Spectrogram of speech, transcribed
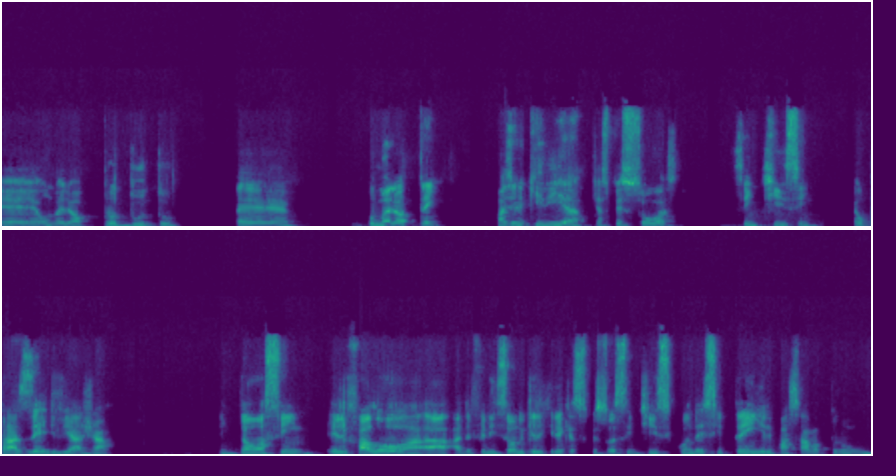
é, o melhor produto, é, o melhor trem, mas ele queria que as pessoas sentissem o prazer de viajar. Então, assim, ele falou a, a definição do que ele queria que essas pessoas sentissem quando esse trem ele passava por um,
